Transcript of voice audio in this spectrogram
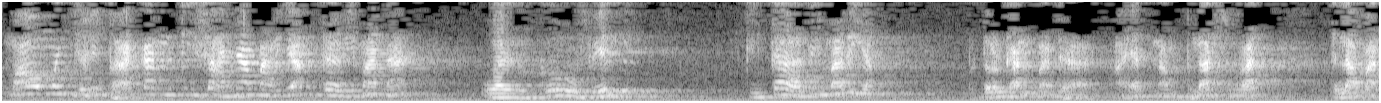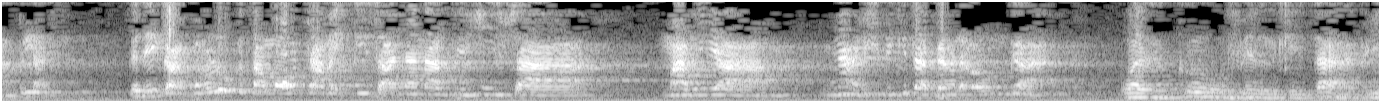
mau menceritakan kisahnya Maryam dari mana? Wal fil kita di Maryam. Betul kan pada ayat 16 surat 18. Jadi nggak perlu kita mau cari kisahnya Nabi Isa, Maryam, nyari di kitab yang ada oh enggak. Wal fil di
